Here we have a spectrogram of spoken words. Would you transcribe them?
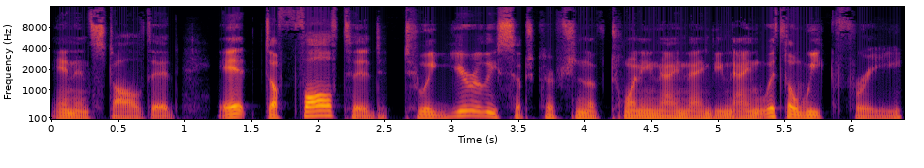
and installed it, it defaulted to a yearly subscription of $29.99 with a week free.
